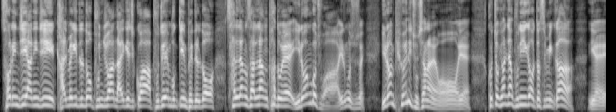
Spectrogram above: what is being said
설인지 아닌지 갈매기들도 분주한 날개짓과 부두에 묶인 배들도 살랑살랑 파도에 이런 거 좋아. 이런 거 좋아. 이런 표현이 좋잖아요. 예. 그쪽 현장 분위기가 어떻습니까? 예.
